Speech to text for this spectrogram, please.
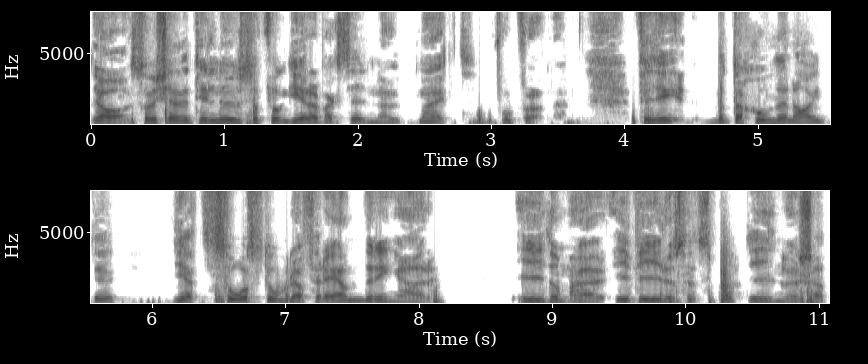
Ja, som vi känner till nu så fungerar vaccinerna utmärkt fortfarande. För det, mutationerna har inte gett så stora förändringar i, de här, i virusets proteiner så att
